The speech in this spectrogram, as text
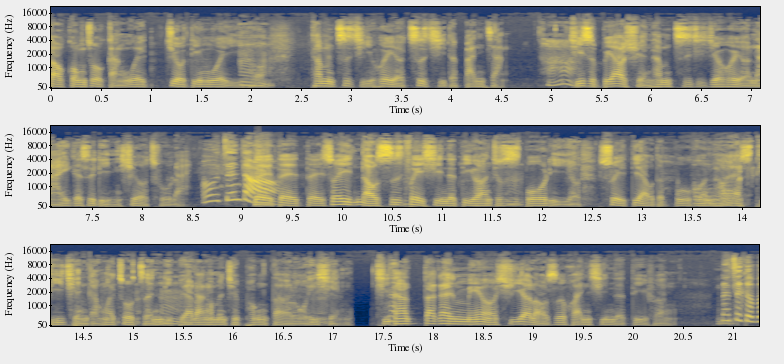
到工作岗位就定位以后，他们自己会有自己的班长啊。其实不要选，他们自己就会有哪一个是领袖出来哦，真的。对对对，所以老师费心的地方就是玻璃有碎掉的部分哈，要是提前赶快做整理，不要让他们去碰到了危险。其他大概没有需要老师烦心的地方。那这个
